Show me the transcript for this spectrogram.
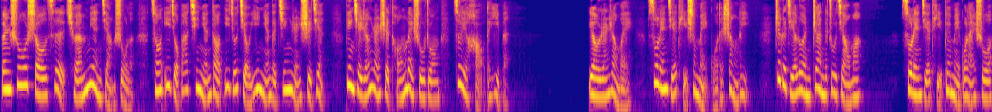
本书首次全面讲述了从一九八七年到一九九一年的惊人事件，并且仍然是同类书中最好的一本。有人认为苏联解体是美国的胜利，这个结论站得住脚吗？苏联解体对美国来说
